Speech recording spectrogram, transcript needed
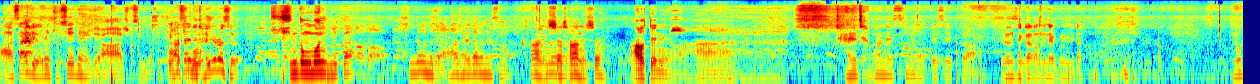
아 사이드 열어줬어야 되는데 아 아쉽습니다 아. 사이드 잘 열었어요 신동문 보니까 신동훈 선수 아잘 잡아냈습니다 살아냈어요. 살아냈어요. 아웃되네요. 아 잘 잡아냈으면 어땠을까 이런 생각 한번 해봅니다 뭐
